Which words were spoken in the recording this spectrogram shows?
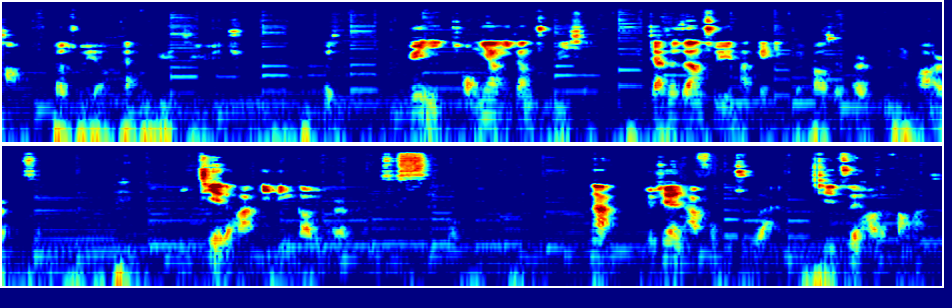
好，要注意哦，但会越借越穷。为什么？因为你同样一张储蓄险，假设这张储蓄险它给你回报是二年化二%，你借的话一定高于二，可能是四或五。那有些人他付不出来，其实最好的方法是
